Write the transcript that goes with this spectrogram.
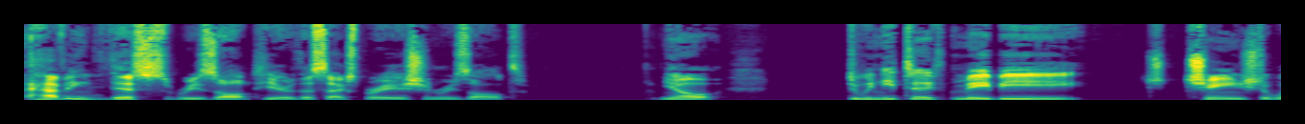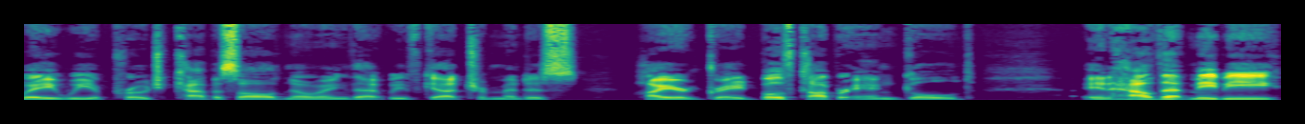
having this result here, this exploration result, you know, do we need to maybe change the way we approach Cabaçal, knowing that we've got tremendous higher grade, both copper and gold, and how that maybe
